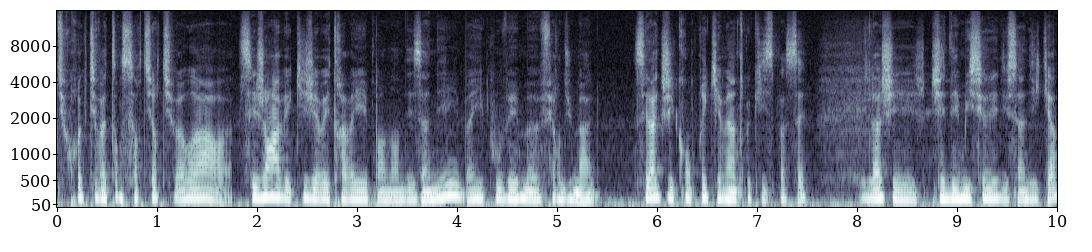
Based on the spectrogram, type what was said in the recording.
Tu crois que tu vas t'en sortir, tu vas voir. Ces gens avec qui j'avais travaillé pendant des années, ben, ils pouvaient me faire du mal. C'est là que j'ai compris qu'il y avait un truc qui se passait. Et là, j'ai démissionné du syndicat.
